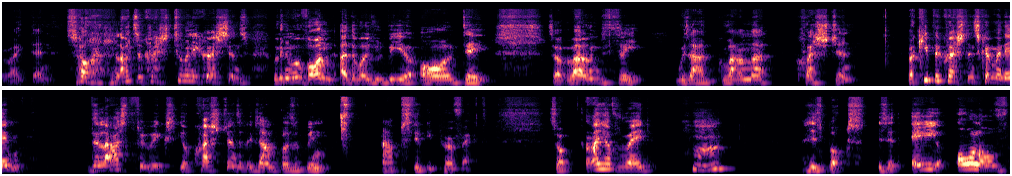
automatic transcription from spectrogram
Right then. So lots of questions, too many questions. We're going to move on, otherwise we'll be here all day. So round three was our grammar question. But keep the questions coming in. The last few weeks, your questions and examples have been absolutely perfect. So I have read hmm his books. Is it A, all of,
